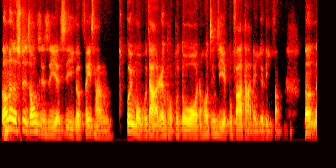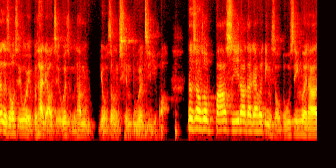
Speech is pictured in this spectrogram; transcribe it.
然后那个世宗其实也是一个非常规模不大、人口不多，然后经济也不发达的一个地方。那那个时候其实我也不太了解为什么他们有这种迁都的计划。那像说巴西，他大概会定首都，是因为他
